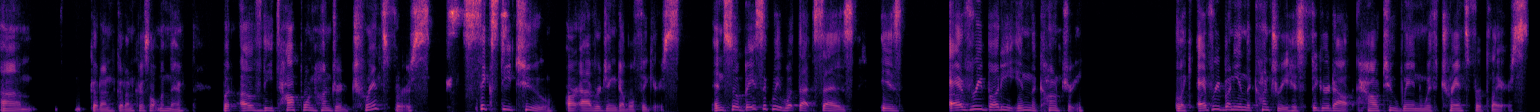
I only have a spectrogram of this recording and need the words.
Um, good on good on Chris Holtmann there. But of the top 100 transfers, 62 are averaging double figures. And so basically what that says is everybody in the country like everybody in the country has figured out how to win with transfer players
